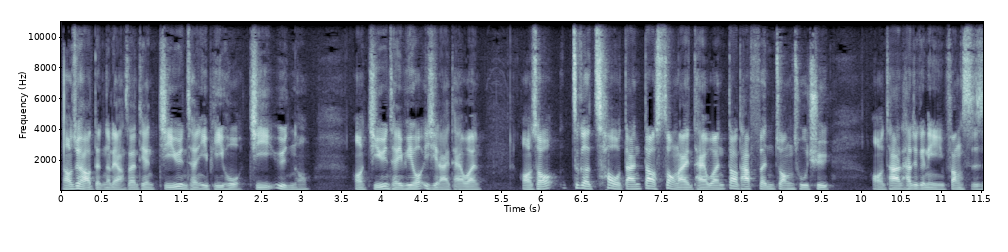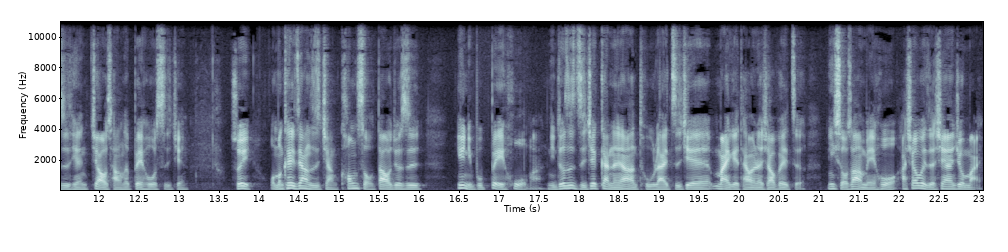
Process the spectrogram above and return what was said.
然后最好等个两三天，集运成一批货，集运哦，哦，集运成一批货一起来台湾，哦，从这个凑单到送来台湾，到他分装出去。哦，他他就给你放十四天较长的备货时间，所以我们可以这样子讲，空手道就是因为你不备货嘛，你都是直接干人家的图来直接卖给台湾的消费者，你手上没货啊，消费者现在就买，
